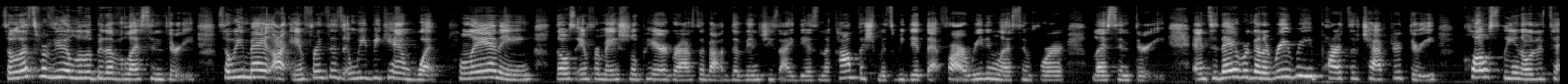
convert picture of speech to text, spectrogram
So let's review a little bit of lesson three. So we made our inferences and we began what? Planning those informational paragraphs about Da Vinci's ideas and accomplishments. We did that for our reading lesson for lesson three. And today we're going to reread parts of chapter three closely in order to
